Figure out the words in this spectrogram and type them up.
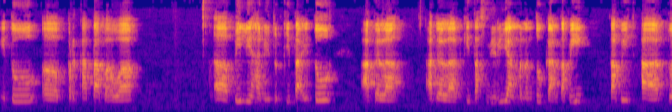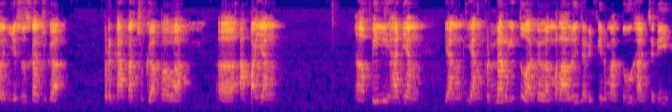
itu uh, berkata bahwa uh, pilihan hidup kita itu adalah adalah kita sendiri yang menentukan, tapi tapi uh, Tuhan Yesus kan juga berkata juga bahwa uh, apa yang uh, pilihan yang yang yang benar itu adalah melalui dari firman Tuhan. Jadi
